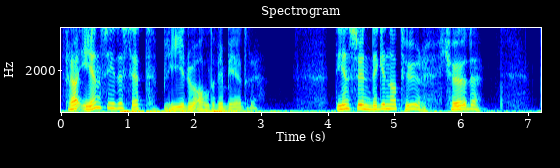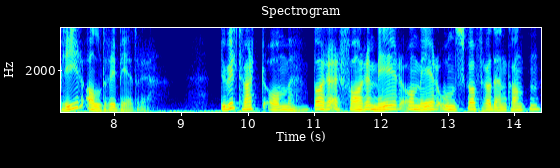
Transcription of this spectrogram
Fra én side sett blir du aldri bedre. Din syndige natur, kjødet, blir aldri bedre. Du vil tvert om bare erfare mer og mer ondskap fra den kanten,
